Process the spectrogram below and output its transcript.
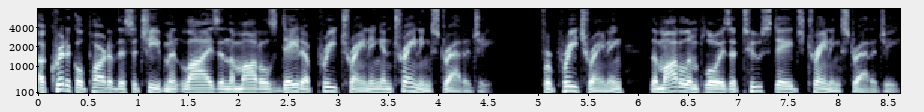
A critical part of this achievement lies in the model's data pre-training and training strategy. For pre-training, the model employs a two-stage training strategy,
